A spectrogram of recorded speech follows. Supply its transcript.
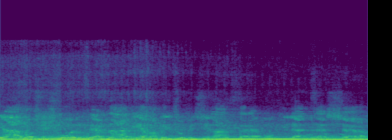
János és Holzer Dániel a Mitsubishi Lancer Evo 9-essel.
